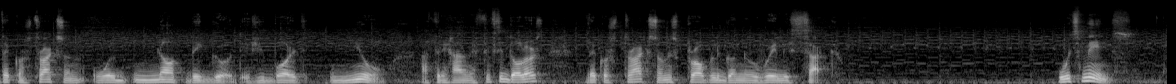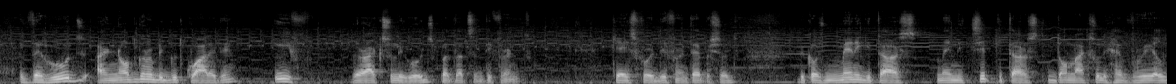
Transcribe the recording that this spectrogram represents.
the construction will not be good. If you bought it new at $350, the construction is probably going to really suck. Which means the woods are not going to be good quality if they're actually woods, but that's a different case for a different episode because many guitars, many cheap guitars don't actually have real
